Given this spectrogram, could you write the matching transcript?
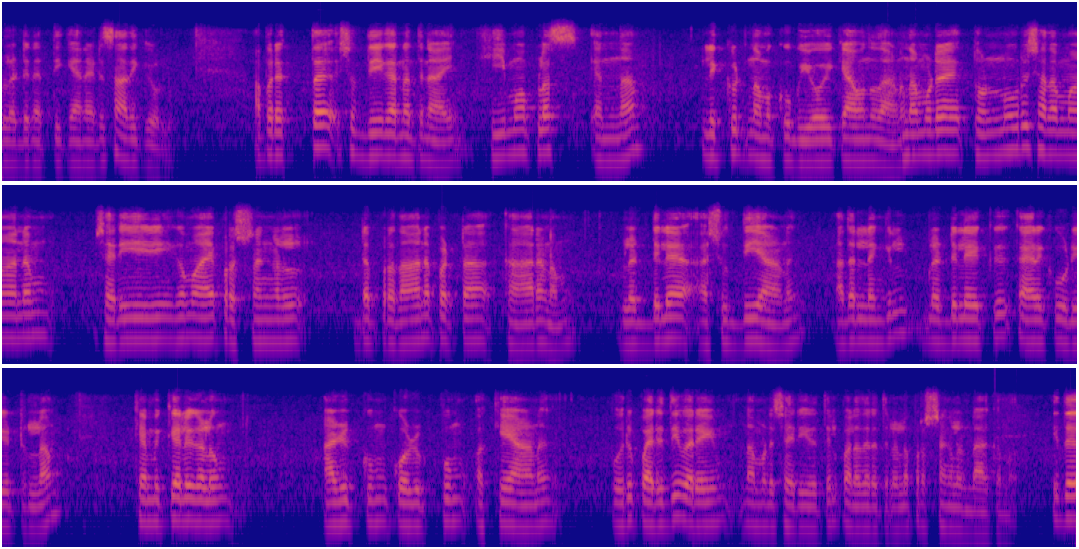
ബ്ലഡിന് എത്തിക്കാനായിട്ട് സാധിക്കുകയുള്ളൂ. അപ്പോൾ രക്ത ശുദ്ധീകരണത്തിനായി ഹീമോ പ്ലസ് എന്ന ലിക്വിഡ് നമുക്ക് ഉപയോഗിക്കാവുന്നതാണ്. നമ്മുടെ തൊണ്ണൂറ് ശതമാനം ശാരീരികമായ പ്രശ്നങ്ങളുടെ പ്രധാനപ്പെട്ട കാരണം ബ്ലഡിലെ അശുദ്ധിയാണ്. അതല്ലെങ്കിൽ ബ്ലഡിലേക്ക് കയറി കൂടിയിട്ടുള്ള കെമിക്കലുകളും അഴുക്കും കൊഴുപ്പും ഒക്കെയാണ് ഒരു പരിധി വരെയും നമ്മുടെ ശരീരത്തിൽ പലതരത്തിലുള്ള പ്രശ്നങ്ങൾ ഉണ്ടാക്കുന്നത്. ഇത്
